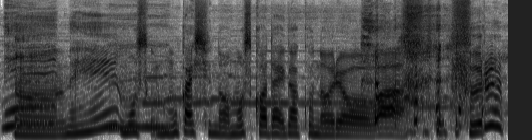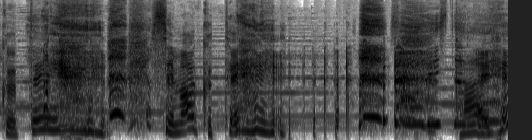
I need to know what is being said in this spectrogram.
ね。うんね、モス昔のモスクワ大学の寮は 古くて 狭くて大変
